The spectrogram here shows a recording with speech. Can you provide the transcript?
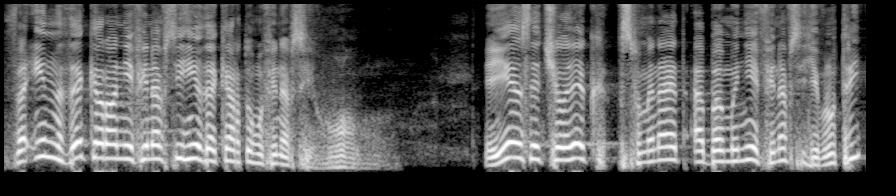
فإن ذكرني في نفسه ذكرته في نفسي. И если человек вспоминает обо мне финавсихи внутри,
